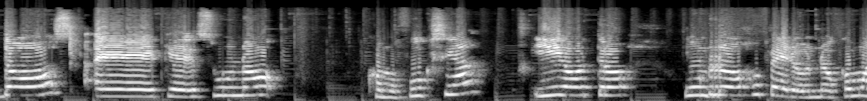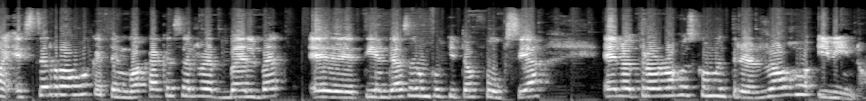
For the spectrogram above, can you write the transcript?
dos, eh, que es uno como fucsia y otro un rojo, pero no como este rojo que tengo acá, que es el Red Velvet, eh, tiende a ser un poquito fucsia. El otro rojo es como entre rojo y vino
